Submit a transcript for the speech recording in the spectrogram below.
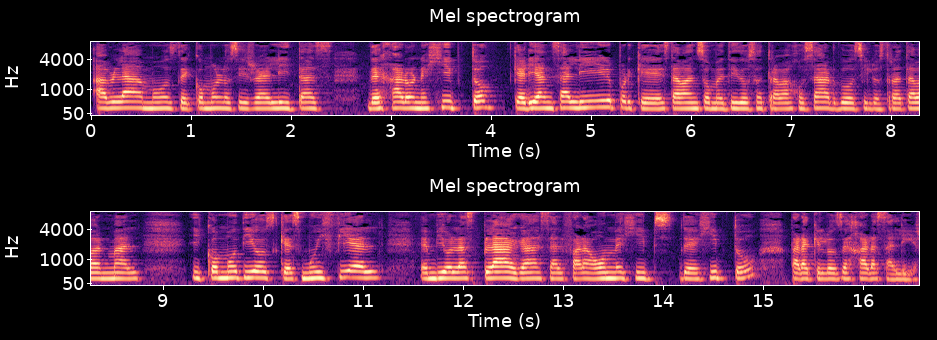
hablamos de cómo los israelitas dejaron Egipto, querían salir porque estaban sometidos a trabajos arduos y los trataban mal y cómo Dios, que es muy fiel, envió las plagas al faraón de, Egipto para que los dejara salir.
